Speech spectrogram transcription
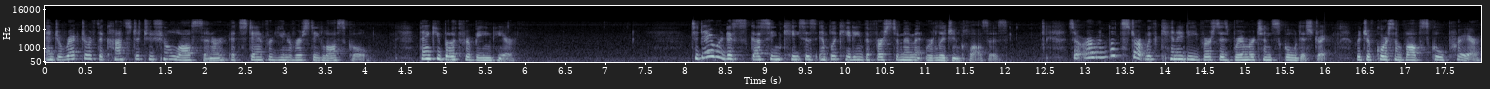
and Director of the Constitutional Law Center at Stanford University Law School. Thank you both for being here. Today we're discussing cases implicating the First Amendment religion clauses. So Erwin, let's start with Kennedy versus Bremerton School District, which of course involves school prayer.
